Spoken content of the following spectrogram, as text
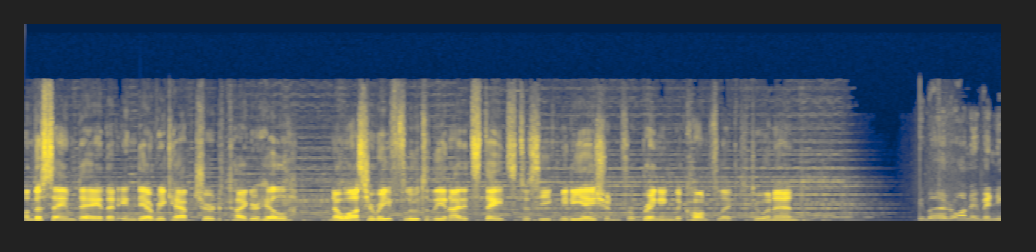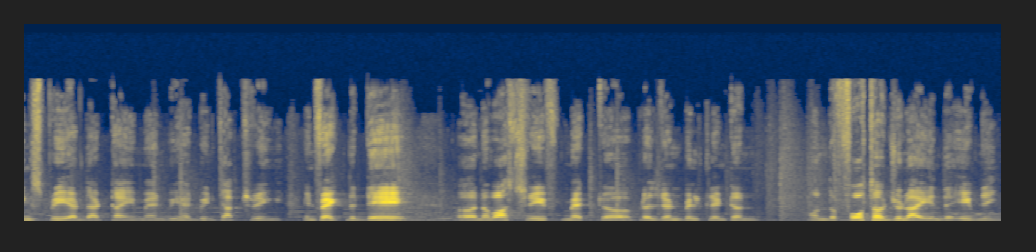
On the same day that India recaptured Tiger Hill, Nawaz Sharif flew to the United States to seek mediation for bringing the conflict to an end. We were on a winning spree at that time and we had been capturing. In fact, the day uh, Nawaz Sharif met uh, President Bill Clinton on the 4th of July in the evening,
